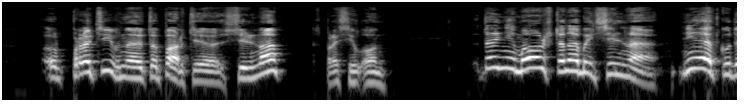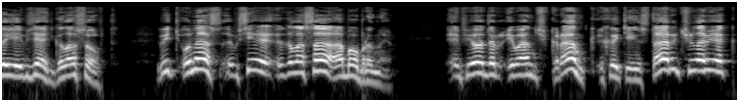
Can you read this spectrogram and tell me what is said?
— Противная эта партия сильна? — спросил он. Да не может она быть сильна. Неоткуда ей взять голосов-то. Ведь у нас все голоса обобраны. Федор Иванович Кранк, хоть и старый человек,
